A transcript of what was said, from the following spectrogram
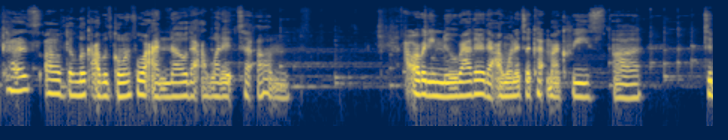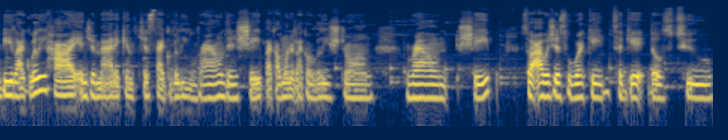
Because of the look I was going for, I know that I wanted to, um, I already knew rather that I wanted to cut my crease, uh, to be like really high and dramatic and just like really round in shape. Like I wanted like a really strong round shape. So I was just working to get those two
